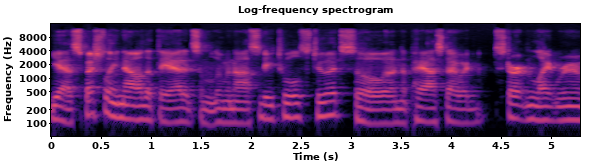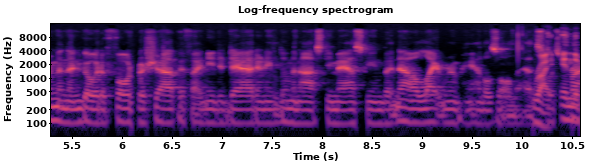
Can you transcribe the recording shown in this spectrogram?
Yeah, especially now that they added some luminosity tools to it. So in the past, I would start in Lightroom and then go to Photoshop if I needed to add any luminosity masking. But now Lightroom handles all that. Right so in the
